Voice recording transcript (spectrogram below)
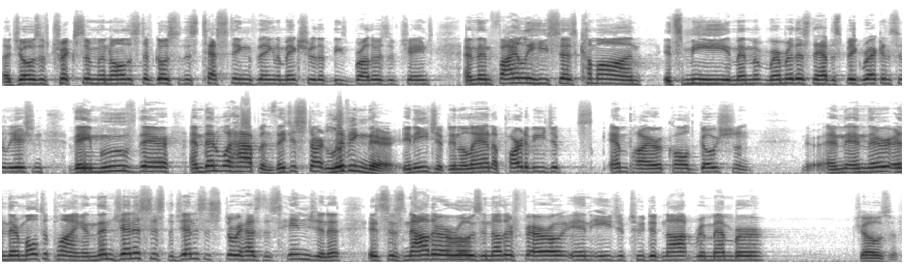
uh, Joseph tricks them, and all this stuff goes to this testing thing to make sure that these brothers have changed. And then finally, he says, "Come on, it's me." Remember, remember this? They have this big reconciliation. They move there, and then what happens? They just start living there in Egypt, in a land, a part of Egypt's empire called Goshen and, and, they're, and they're multiplying. And then Genesis, the Genesis story has this hinge in it. It says, Now there arose another Pharaoh in Egypt who did not remember Joseph.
